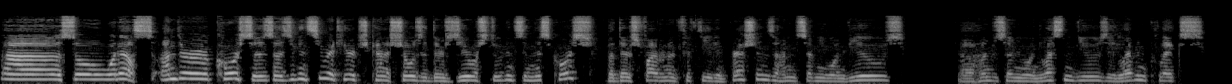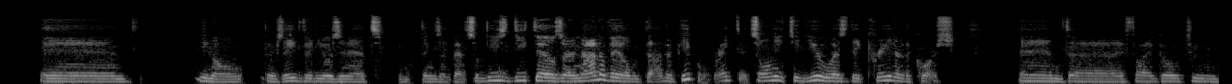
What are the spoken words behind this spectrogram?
Uh so what else? Under courses as you can see right here it kind of shows that there's zero students in this course but there's 558 impressions 171 views uh, 171 lesson views 11 clicks and you know there's eight videos in it and things like that. So these details are not available to other people right? It's only to you as the creator of the course. And uh if I go to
